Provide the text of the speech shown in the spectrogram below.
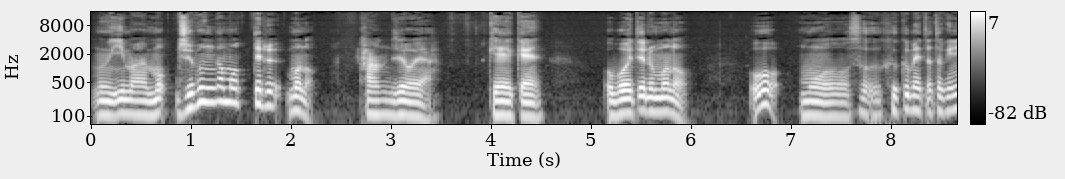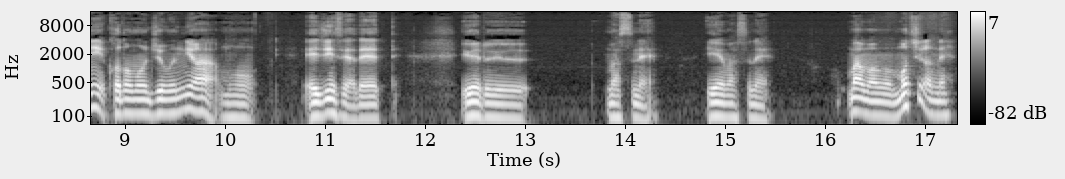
もう今も、自分が持ってるもの、感情や経験、覚えてるものをもう含めた時に子供の自分にはもうええ人生やでって言えるますね。言えますね。まあまあまあもちろんね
